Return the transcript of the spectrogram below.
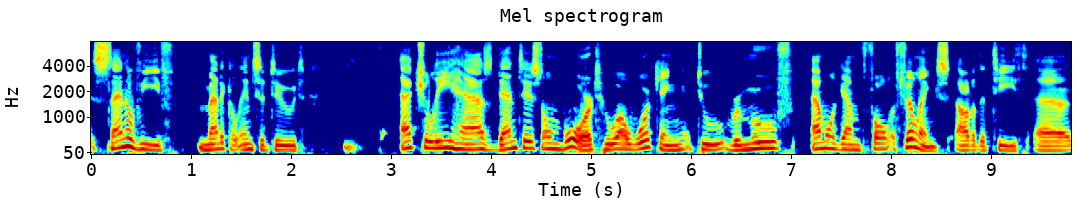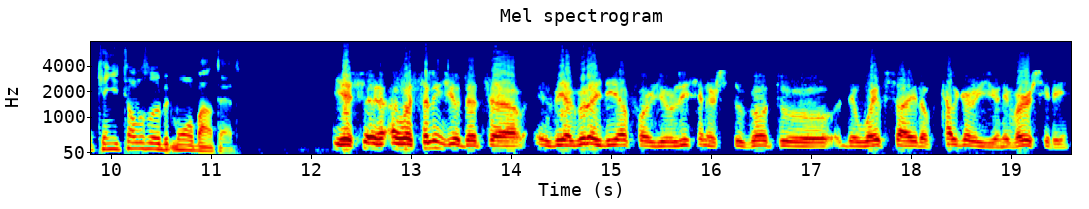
Sanoviv Medical Institute actually has dentists on board who are working to remove amalgam fill- fillings out of the teeth. Uh, can you tell us a little bit more about that? Yes, uh, I was telling you that uh, it'll be a good idea for your listeners to go to the website of Calgary University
